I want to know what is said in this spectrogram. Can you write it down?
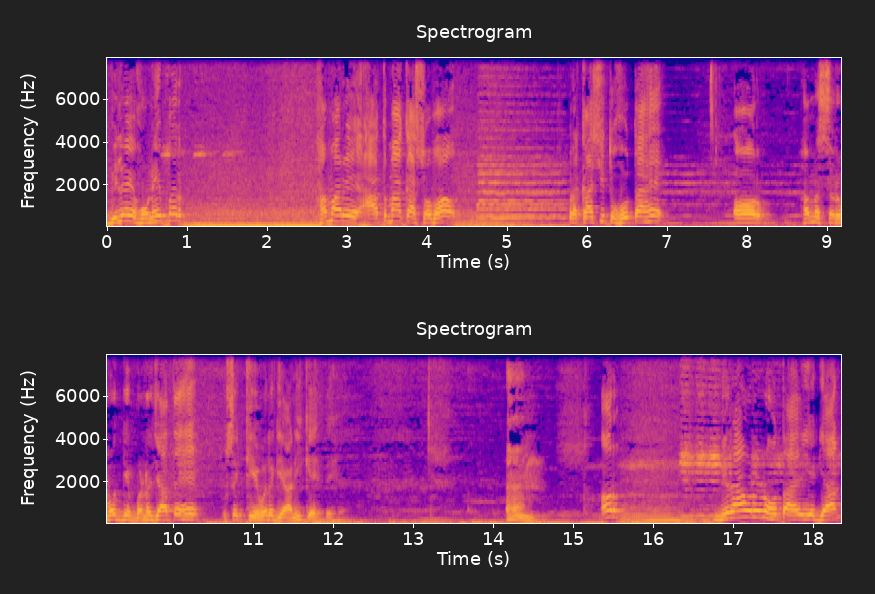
विलय होने पर हमारे आत्मा का स्वभाव प्रकाशित होता है। और हम सर्वज्ञ बन जाते हैं, उसे केवल ज्ञानी कहते हैं। और निरावरण होता है ये ज्ञान।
